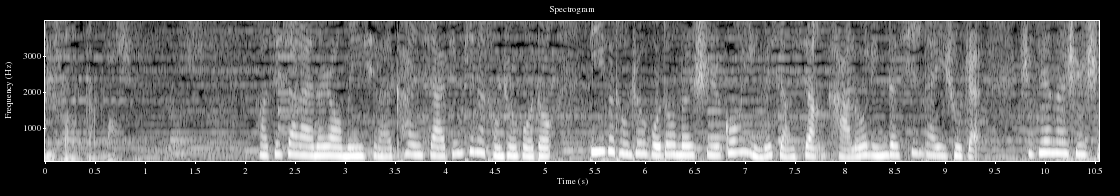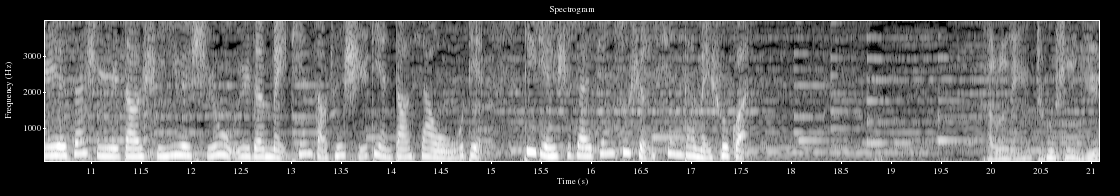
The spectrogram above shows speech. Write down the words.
预防感冒。好，接下来呢，让我们一起来看一下今天的同城活动。第一个同城活动呢是《光影的想象》卡罗琳的现代艺术展，时间呢是十月三十日到十一月十五日的每天早晨十点到下午五点。地点是在江苏省现代美术馆。卡罗琳出生于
